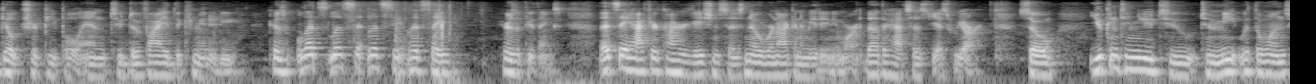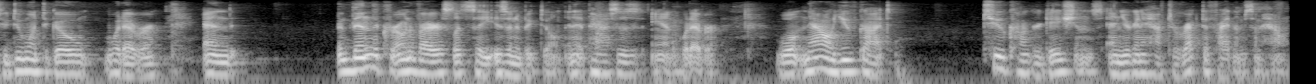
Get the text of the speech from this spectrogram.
guilt trip people and to divide the community. Because let's let's let's say let's say here's a few things. Let's say half your congregation says no, we're not going to meet anymore. The other half says yes, we are. So you continue to to meet with the ones who do want to go, whatever, and then the coronavirus, let's say, isn't a big deal and it passes and whatever. Well, now you've got two congregations and you're going to have to rectify them somehow.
